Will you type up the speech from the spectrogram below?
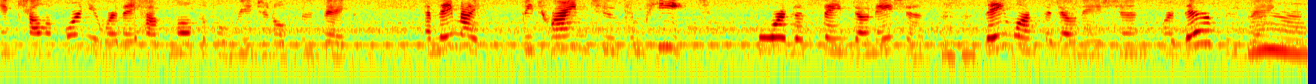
in California where they have multiple regional food banks, and they might be trying to compete for the same donation. Mhm. They want the donation for their food bank, Mm.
